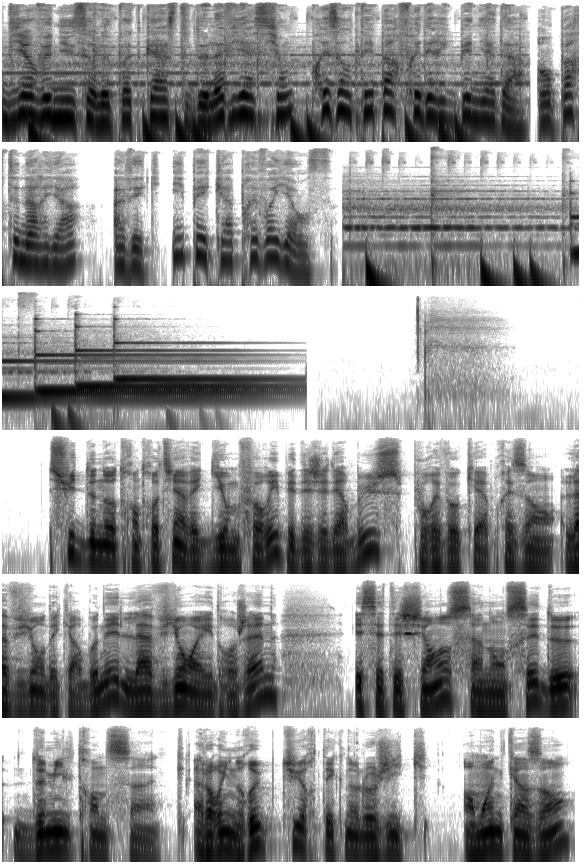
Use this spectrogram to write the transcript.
Bienvenue sur le podcast de l'aviation présenté par Frédéric Beniada en partenariat avec IPK Prévoyance. Suite de notre entretien avec Guillaume Faury, PDG d'Airbus, pour évoquer à présent l'avion décarboné, l'avion à hydrogène, et cette échéance annoncée de 2035. Alors une rupture technologique en moins de 15 ans,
